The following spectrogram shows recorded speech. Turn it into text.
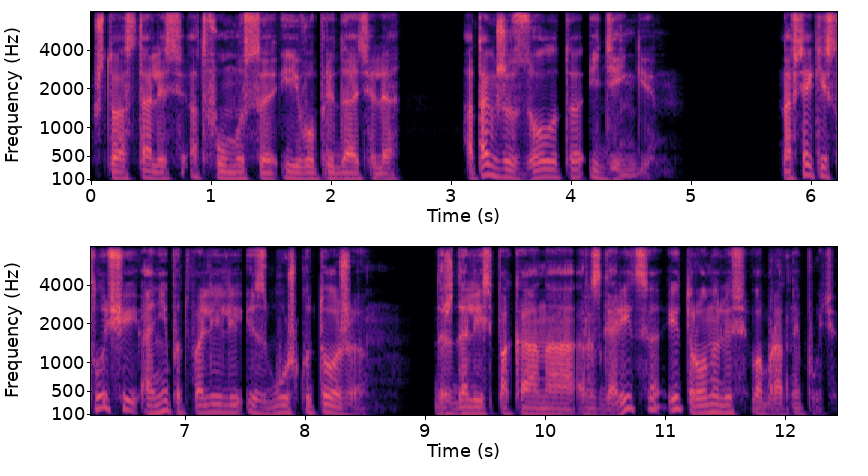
что остались от Фумуса и его предателя, а также золото и деньги. На всякий случай они подпалили избушку тоже, дождались, пока она разгорится, и тронулись в обратный путь.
